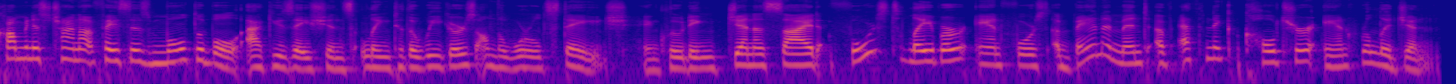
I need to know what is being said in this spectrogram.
Communist China faces multiple accusations linked to the Uyghurs on the world stage, including genocide, forced labor, and forced abandonment of ethnic culture and religion.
